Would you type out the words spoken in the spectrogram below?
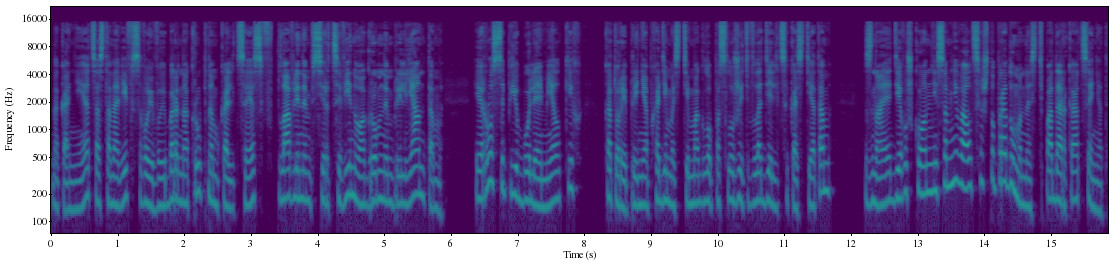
Наконец, остановив свой выбор на крупном кольце с вплавленным в сердцевину огромным бриллиантом и россыпью более мелких, которое при необходимости могло послужить владельце кастетом, зная девушку, он не сомневался, что продуманность подарка оценят.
